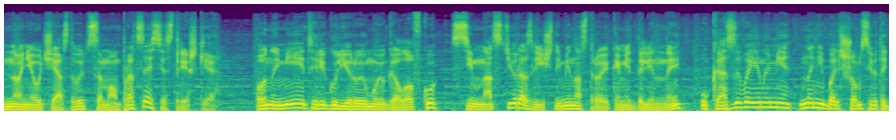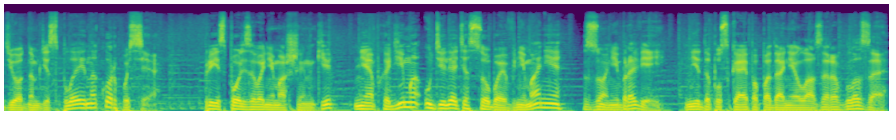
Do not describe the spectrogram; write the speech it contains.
но не участвует в самом процессе стрижки. Он имеет регулируемую головку с 17 различными настройками длины, указываемыми на небольшом светодиодном дисплее на корпусе. При использовании машинки необходимо уделять особое внимание зоне бровей, не допуская попадания лазера в глаза.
